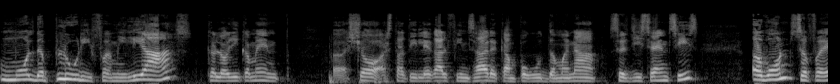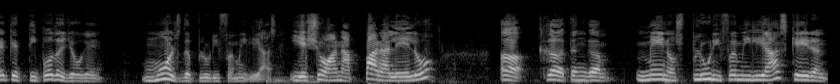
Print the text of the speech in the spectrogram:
molt de plurifamiliars, que lògicament això ha estat il·legal fins ara, que han pogut demanar les llicències, on se feia aquest tipus de lloguer. Molts de plurifamiliars. I això ha anat paral·lelo a que tinguem menys plurifamiliars que eren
